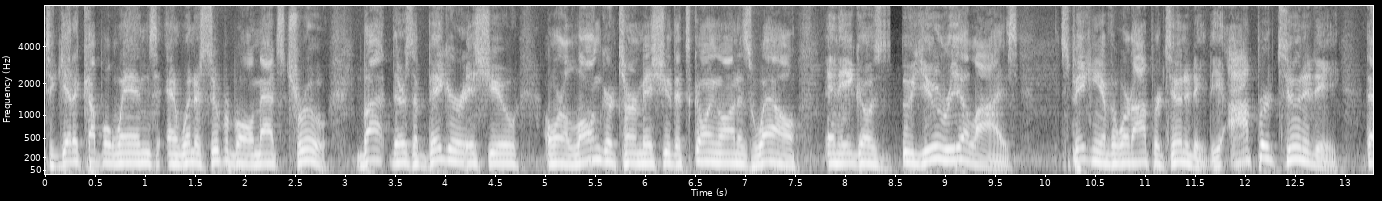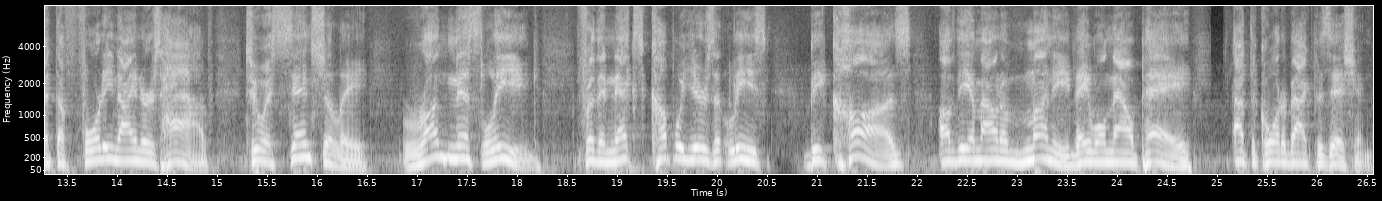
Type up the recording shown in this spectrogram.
to get a couple wins and win a Super Bowl, and that's true. But there's a bigger issue or a longer term issue that's going on as well." And he goes, "Do you realize?" Speaking of the word opportunity, the opportunity that the 49ers have to essentially run this league for the next couple years at least because of the amount of money they will now pay at the quarterback position.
